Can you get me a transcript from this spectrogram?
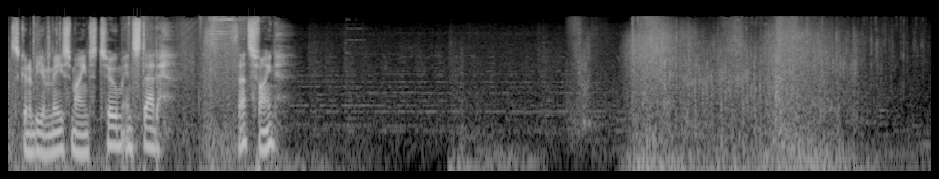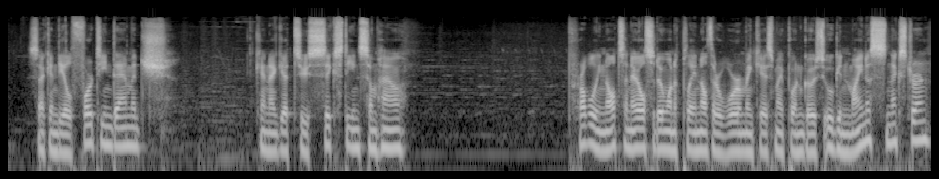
It's gonna be a Mazemind Tome instead. That's fine. So I can deal 14 damage. Can I get to 16 somehow? Probably not, and I also don't want to play another Wurm in case my opponent goes Ugin minus next turn.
